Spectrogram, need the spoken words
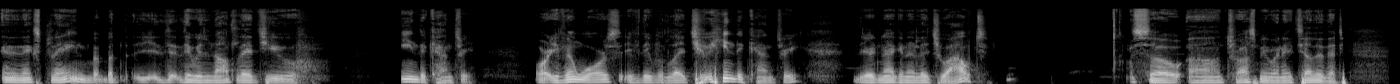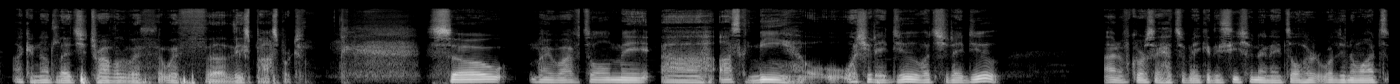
in the next plane. But but they will not let you in the country, or even worse, if they would let you in the country, they're not going to let you out. So uh, trust me when I tell you that I cannot let you travel with with uh, this passport. So my wife told me, uh, asked me, what should I do? What should I do? And of course, I had to make a decision. And I told her, well, you know what?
